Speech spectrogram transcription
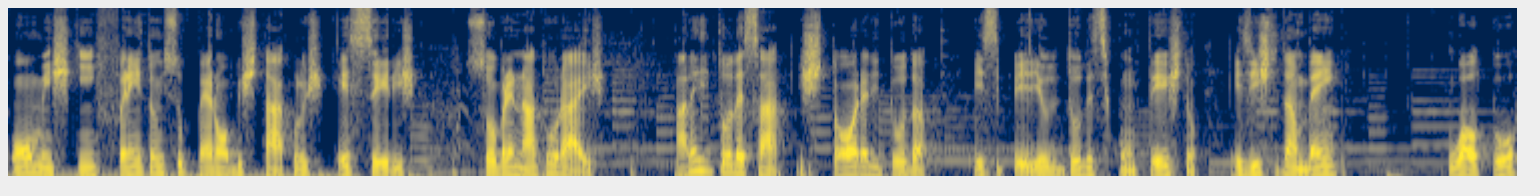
homens que enfrentam e superam obstáculos e seres sobrenaturais. Além de toda essa história, de todo esse período, de todo esse contexto, existe também o autor,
